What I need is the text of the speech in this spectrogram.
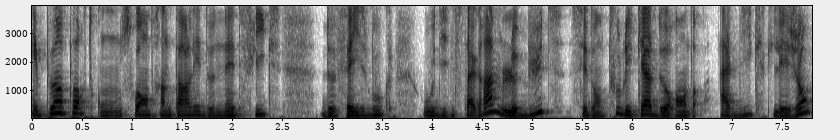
Et peu importe qu'on soit en train de parler de Netflix, de Facebook ou d'Instagram, le but, c'est dans tous les cas de rendre addicts les gens,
